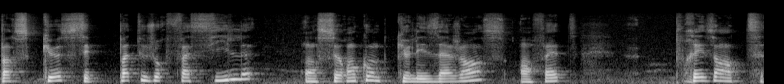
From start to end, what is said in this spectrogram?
Parce que c'est pas toujours facile. On se rend compte que les agences, en fait, présentent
